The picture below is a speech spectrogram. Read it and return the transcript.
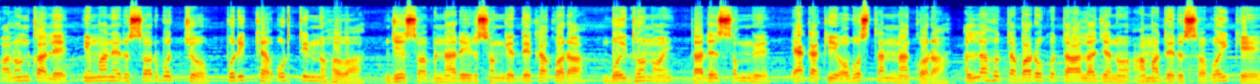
পালনকালে ইমানের সর্বোচ্চ পরীক্ষা উত্তীর্ণ হওয়া। যেসব নারীর সঙ্গে দেখা করা বৈধ নয়, তাদের সঙ্গে একাকী অবস্থান না করা। আল্লাহ তাবারক তাআলা যেন আমাদের সবাইকে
